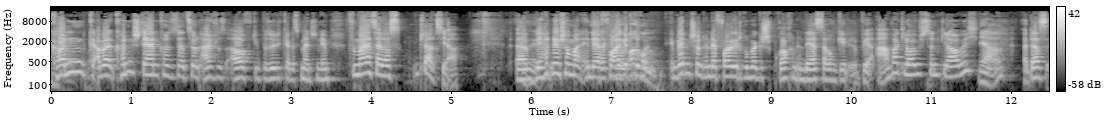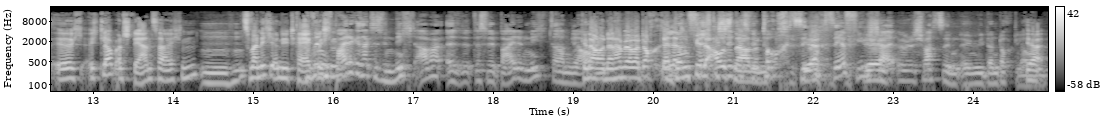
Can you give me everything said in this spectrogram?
Können, aber können Sternkonstellationen Einfluss auf die Persönlichkeit des Menschen nehmen? Von meiner Seite aus ein klares Ja. Ähm, Wir hatten ja schon mal in der Sag Folge drüber, wir hatten schon in der Folge drüber gesprochen, in der es darum geht, ob wir abergläubisch sind, glaube ich. Ja. Dass äh, ich, ich glaube an Sternzeichen, zwar nicht an die haben wir nicht täglichen. beide gesagt, dass wir nicht, aber äh, dass wir beide nicht daran glauben? Genau, und dann haben wir aber doch relativ viele Ausnahmen. Dass wir doch sehr, Ja. sehr viel Ja, ja. Äh, Schwachsinn irgendwie dann doch glauben. Ja,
